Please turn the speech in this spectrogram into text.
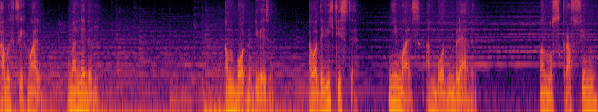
habe ich zigmal mein Leben am Boden gewesen. Aber der Wichtigste, niemals am Boden bleiben. Man muss Kraft finden,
